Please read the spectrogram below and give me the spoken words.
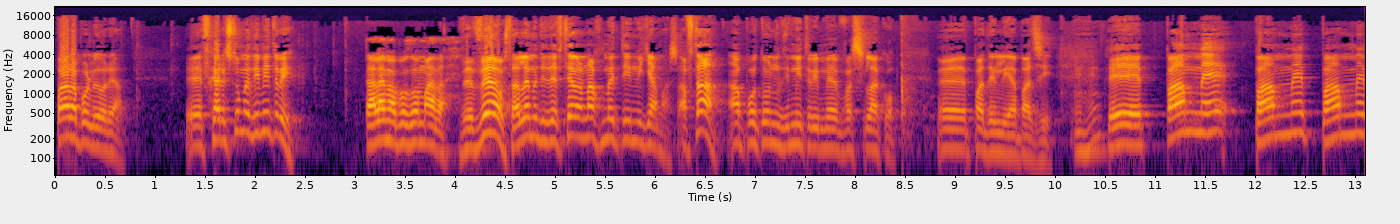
Πάρα πολύ ωραία. Ε, ευχαριστούμε Δημήτρη. Τα λέμε από εβδομάδα. Βεβαίως, τα λέμε τη Δευτέρα να έχουμε την υγεία μας. Αυτά από τον Δημήτρη με Βασιλάκο. Ε, Παντελία Ε, πάμε, πάμε, πάμε,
